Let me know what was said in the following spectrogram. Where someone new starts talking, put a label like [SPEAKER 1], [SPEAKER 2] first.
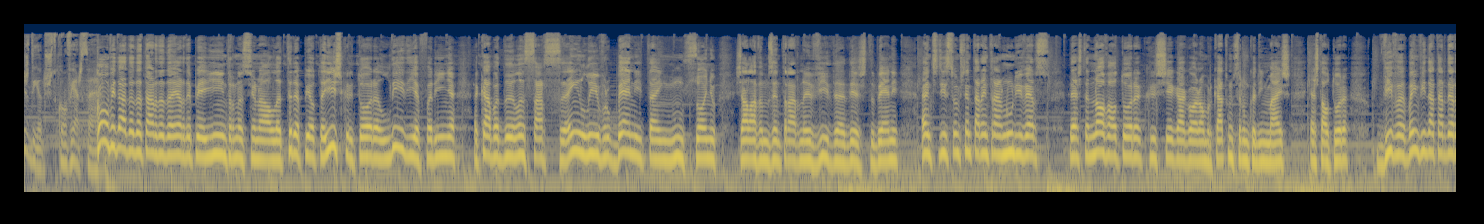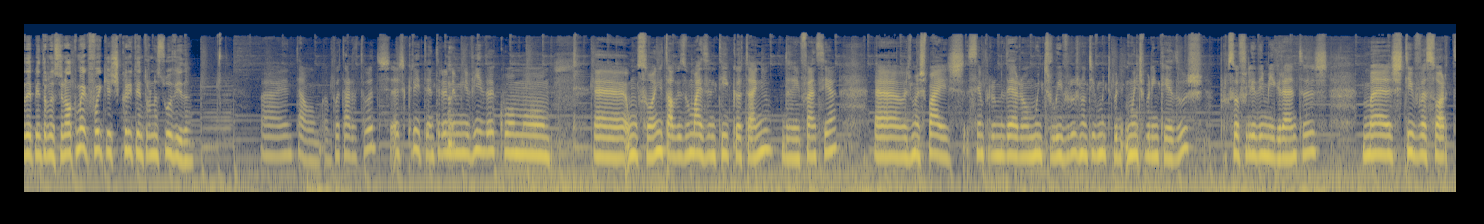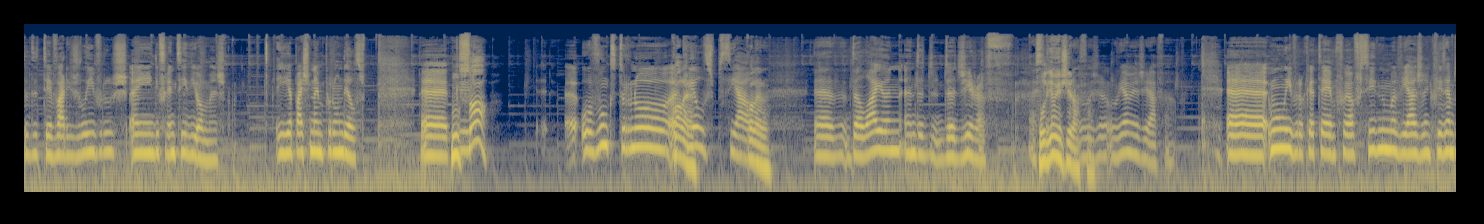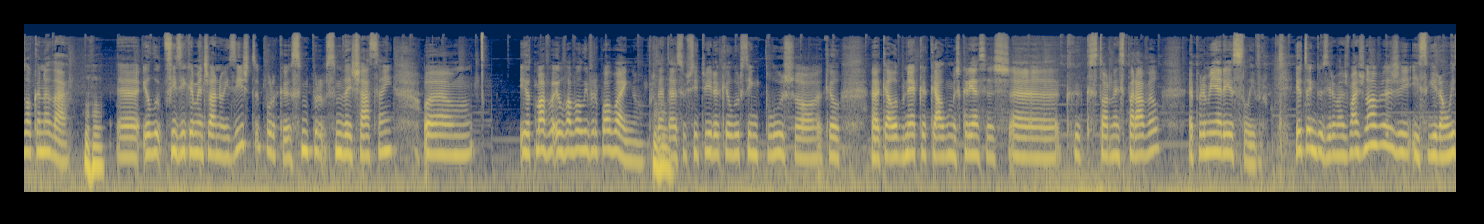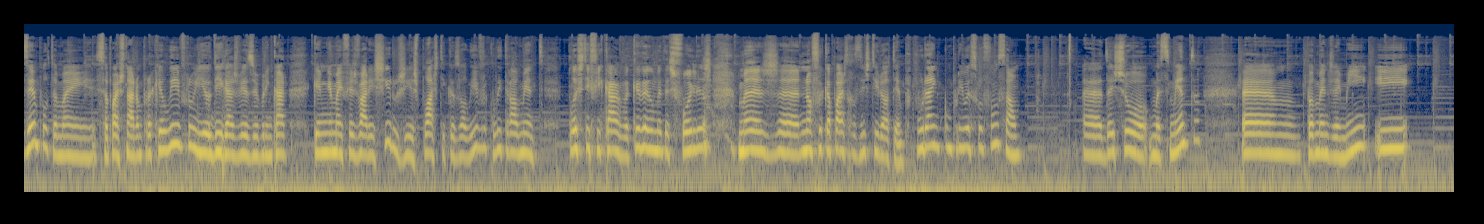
[SPEAKER 1] Dois Dedos de Conversa.
[SPEAKER 2] Convidada da tarde da RDPI Internacional, a terapeuta e escritora Lídia Farinha acaba de lançar-se em livro Benny tem um sonho. Já lá vamos entrar na vida deste Benny. Antes disso, vamos tentar entrar no universo desta nova autora que chega agora ao mercado, conhecer um bocadinho mais esta autora. Viva, bem-vinda à tarde da RDP Internacional. Como é que foi que a escrita entrou na sua vida?
[SPEAKER 3] Ah, então, boa tarde a todos. A escrita entra na minha vida como uh, um sonho, talvez o mais antigo que eu tenho da infância. Uh, os meus pais sempre me deram muitos livros, não tive muito, muitos brinquedos, porque sou filha de imigrantes, mas tive a sorte de ter vários livros em diferentes idiomas e apaixonei-me por um deles.
[SPEAKER 2] Uh, um que, só?
[SPEAKER 3] houve um que se tornou
[SPEAKER 2] Qual
[SPEAKER 3] aquele
[SPEAKER 2] era?
[SPEAKER 3] especial.
[SPEAKER 2] Qual era?
[SPEAKER 3] Uh, the Lion and the, the Giraffe.
[SPEAKER 2] O Leão e a Girafa.
[SPEAKER 3] O, o Leão e a Girafa. Uh, um livro que até me foi oferecido numa viagem que fizemos ao Canadá.
[SPEAKER 2] Uhum.
[SPEAKER 3] Uh, ele fisicamente já não existe, porque se me, se me deixassem, um, eu, tomava, eu levava o livro para o banho. Portanto,
[SPEAKER 2] Uhum.
[SPEAKER 3] a substituir aquele ursinho de peluche ou aquele, aquela boneca que algumas crianças uh, que, que se torna inseparável, uh, para mim era esse livro. Eu tenho duas irmãs mais novas e, e seguiram o exemplo, também se apaixonaram por aquele livro. E eu digo às vezes a brincar que a minha mãe fez várias cirurgias plásticas ao livro, que literalmente plastificava cada uma das folhas, mas uh, não fui capaz de resistir ao tempo. Porém, cumpriu a sua função. Uh, deixou uma semente, uh, pelo menos em mim, e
